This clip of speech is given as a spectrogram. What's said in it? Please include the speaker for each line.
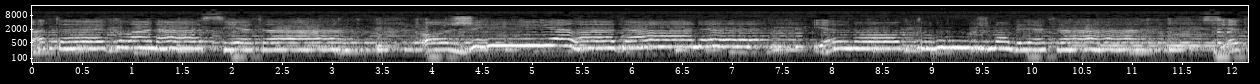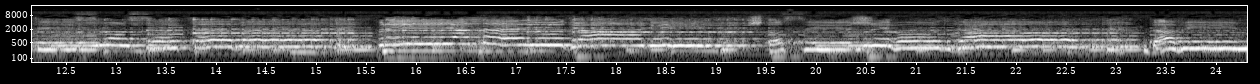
Speaker 1: zatekla nas je oživjela dane jednog tužnog ljeta. Sjeti smo se tebe prijatelju što si život dao da bi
